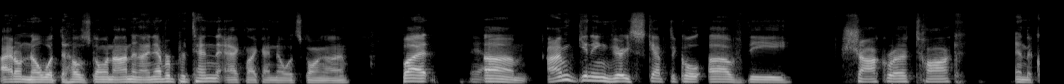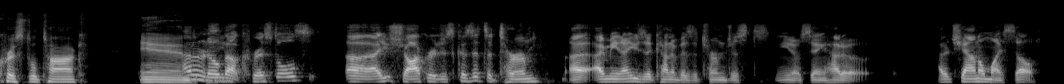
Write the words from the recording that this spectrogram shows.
I don't know what the hell's going on, and I never pretend to act like I know what's going on. But yeah. um, I'm getting very skeptical of the chakra talk and the crystal talk. And I don't know about crystals. Uh, I use chakra just because it's a term. I, I mean, I use it kind of as a term, just you know, saying how to how to channel myself.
